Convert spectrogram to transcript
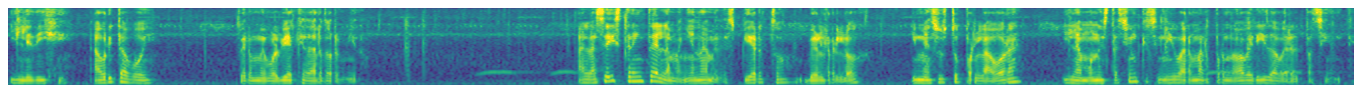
Y le dije, ahorita voy, pero me volví a quedar dormido. A las 6.30 de la mañana me despierto, veo el reloj y me asusto por la hora y la amonestación que se me iba a armar por no haber ido a ver al paciente.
